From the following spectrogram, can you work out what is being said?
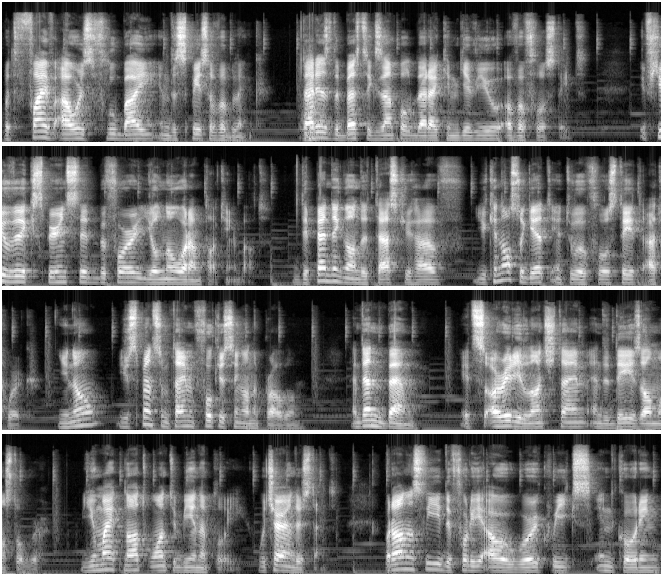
but 5 hours flew by in the space of a blink. That is the best example that I can give you of a flow state. If you've experienced it before, you'll know what I'm talking about. Depending on the task you have, you can also get into a flow state at work. You know, you spend some time focusing on a problem, and then bam, it's already lunchtime and the day is almost over. You might not want to be an employee, which I understand. But honestly, the 40 hour work weeks in coding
